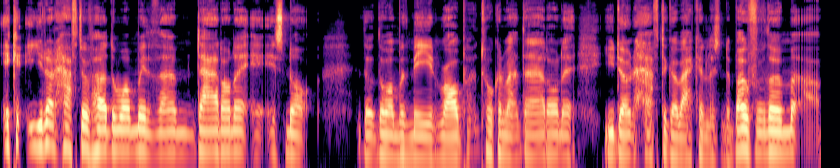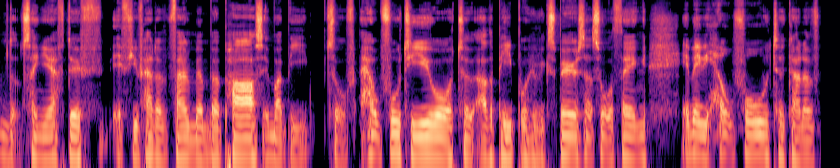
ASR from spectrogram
it, you don't have to have heard the one with um, Dad on it. It's not the, the one with me and Rob talking about Dad on it. You don't have to go back and listen to both of them. I'm not saying you have to if, if you've had a family member pass. It might be sort of helpful to you or to other people who've experienced that sort of thing. It may be helpful to kind of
